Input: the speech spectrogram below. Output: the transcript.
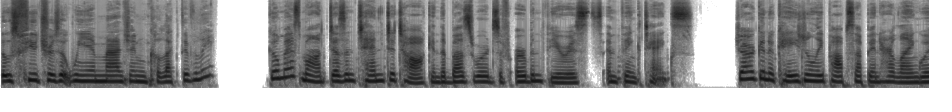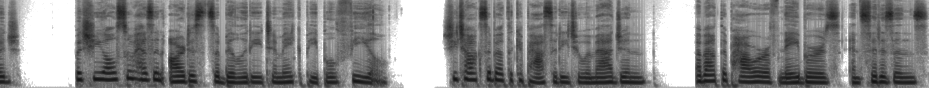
those futures that we imagine collectively. Gomez Mont doesn't tend to talk in the buzzwords of urban theorists and think tanks. Jargon occasionally pops up in her language, but she also has an artist's ability to make people feel. She talks about the capacity to imagine, about the power of neighbors and citizens.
